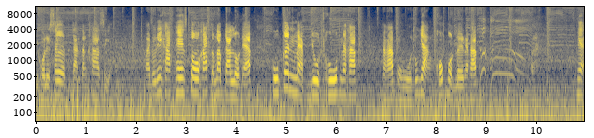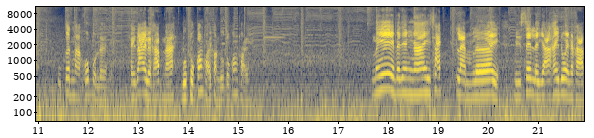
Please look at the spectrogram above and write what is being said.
ดีโคเลเซอร์การตั้งค่าเสียง มาดูนี่ครับ Play Store ครับสำหรับการโหลดแอป Google Map YouTube นะครับนะครับโอ้โหทุกอย่างครบหมดเลยนะครับเนี่ย Google มาครบหมดเลย ใช้ได้เลยครับนะ ดูตัวกล้องถอยก่อนดูตัวกล้องถอย นี่เป็นยังไงชัดแหลมเลย มีเส้นระยะให้ด้วยนะครับ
